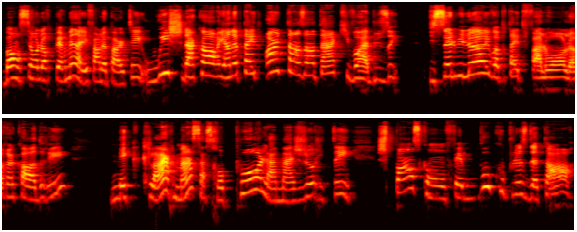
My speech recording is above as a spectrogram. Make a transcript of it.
bon, si on leur permet d'aller faire le party, oui, je suis d'accord, il y en a peut-être un de temps en temps qui va abuser. Puis celui-là, il va peut-être falloir le recadrer, mais clairement, ça sera pas la majorité. Je pense qu'on fait beaucoup plus de tort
